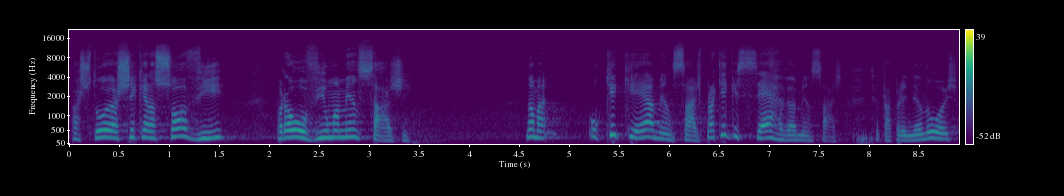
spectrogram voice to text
Pastor, eu achei que era só vir para ouvir uma mensagem. Não, mas o que, que é a mensagem? Para que, que serve a mensagem? Você está aprendendo hoje.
